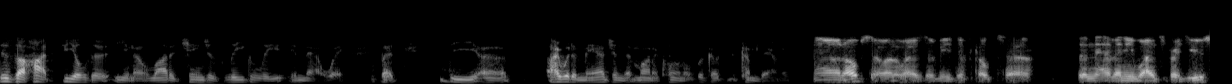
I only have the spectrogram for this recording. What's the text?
this is a hot field, of, you know, a lot of changes legally in that way. But the uh, I would imagine that monoclonals will come down. I would hope so. Otherwise, it would be difficult to then have any widespread use.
